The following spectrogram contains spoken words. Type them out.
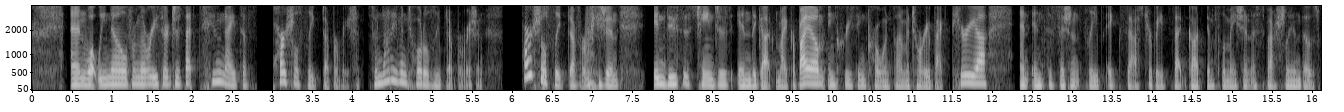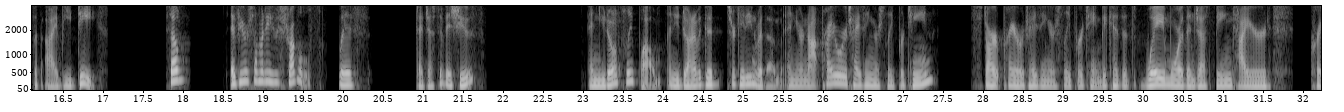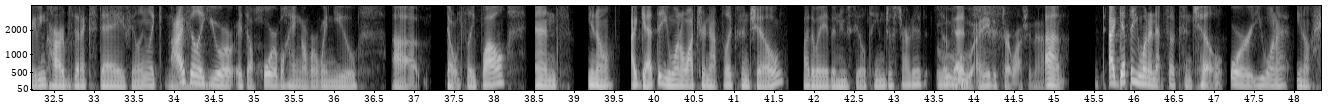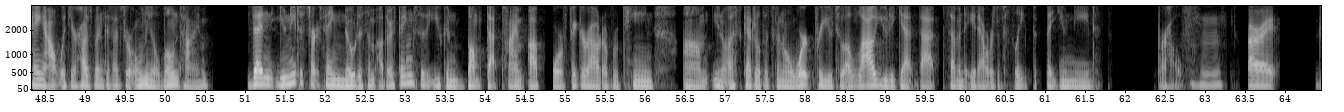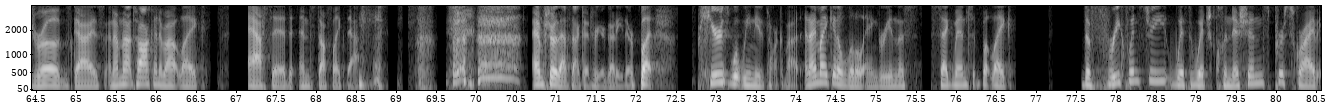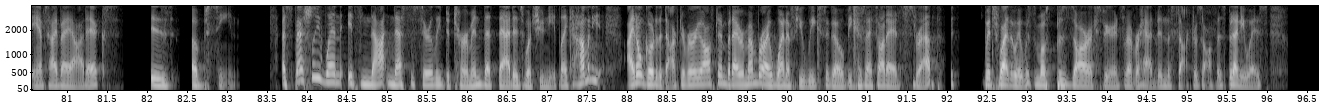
And what we know from the research is that two nights of partial sleep deprivation, so not even total sleep deprivation, partial sleep deprivation induces changes in the gut microbiome, increasing pro inflammatory bacteria, and insufficient sleep exacerbates that gut inflammation, especially in those with IBD. So, if you're somebody who struggles with digestive issues, and you don't sleep well and you don't have a good circadian rhythm and you're not prioritizing your sleep routine, start prioritizing your sleep routine because it's way more than just being tired, craving carbs the next day, feeling like I feel like you are it's a horrible hangover when you uh don't sleep well. And, you know, I get that you want to watch your Netflix and chill. By the way, the new SEAL team just started. So good. I need to start watching that. Um, I get that you want to Netflix and chill, or you want to, you know, hang out with your husband because that's your only alone time. Then you need to start saying no to some other things so that you can bump that time up or figure out a routine, um, you know, a schedule that's going to work for you to allow you to get that seven to eight hours of sleep that you need for health. hmm All right. Drugs, guys. And I'm not talking about like acid and stuff like that. I'm sure that's not good for your gut either. But here's what we need to talk about. And I might get a little angry in this segment, but like the frequency with which clinicians prescribe antibiotics is obscene. Especially when it's not necessarily determined that that is what you need. Like, how many? I don't go to the doctor very often, but I remember I went a few weeks ago because I thought I had strep, which, by the way, was the most bizarre experience I've ever had in this doctor's office. But, anyways,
